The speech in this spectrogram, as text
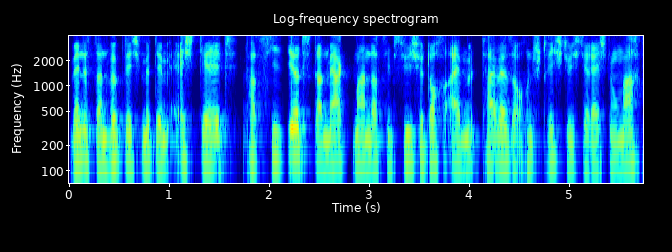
wenn es dann wirklich mit dem Echtgeld passiert, dann merkt man, dass die Psyche doch einem teilweise auch einen Strich durch die Rechnung macht.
